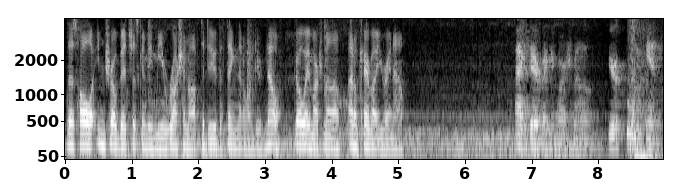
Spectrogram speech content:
So this whole intro bit's just gonna be me rushing off to do the thing that I want to do. No, go away, Marshmallow. I don't care about you right now. I care about you, Marshmallow. You're a cool mechanic.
